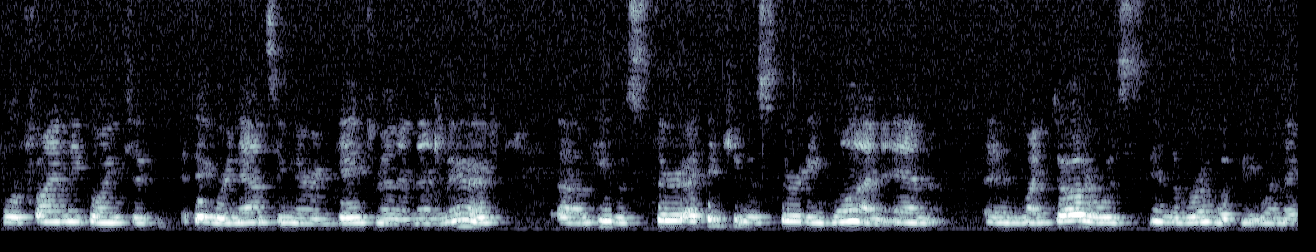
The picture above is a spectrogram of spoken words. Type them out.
were finally going to, they were announcing their engagement and then marriage, um, he was thir- I think he was 31, and and my daughter was in the room with me when they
